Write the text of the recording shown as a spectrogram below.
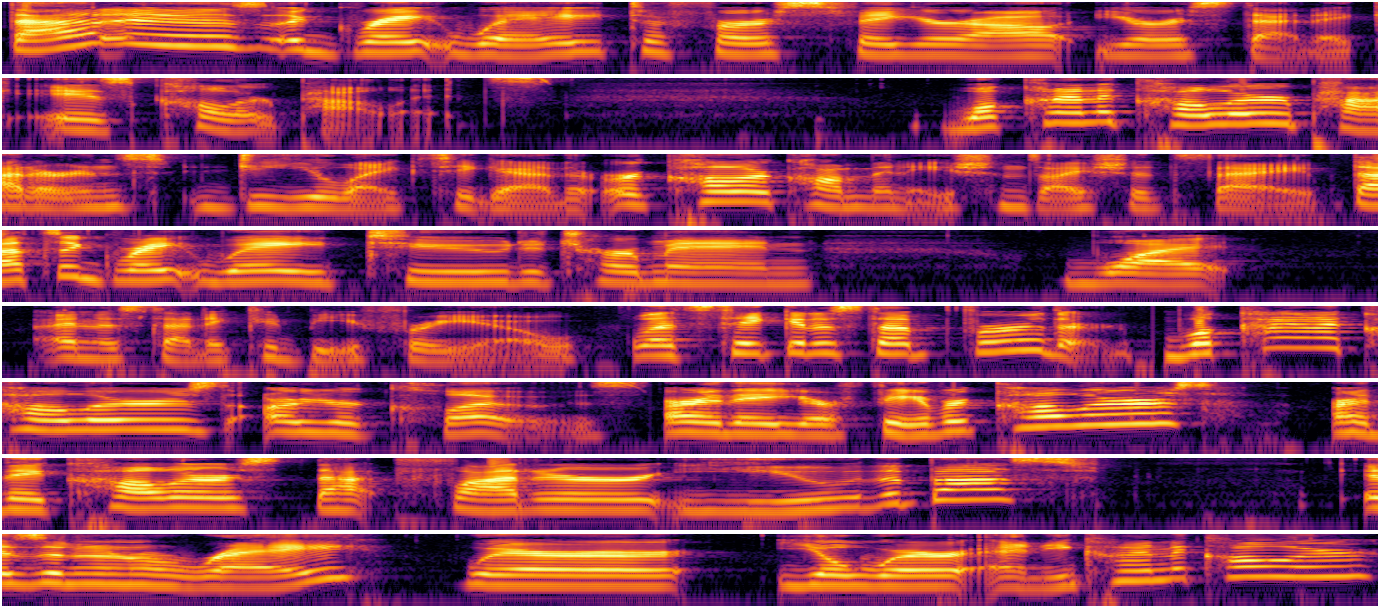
That is a great way to first figure out your aesthetic is color palettes. What kind of color patterns do you like together or color combinations I should say? That's a great way to determine what an aesthetic could be for you. Let's take it a step further. What kind of colors are your clothes? Are they your favorite colors? Are they colors that flatter you the best? Is it an array where you'll wear any kind of color.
